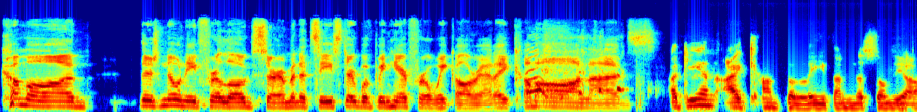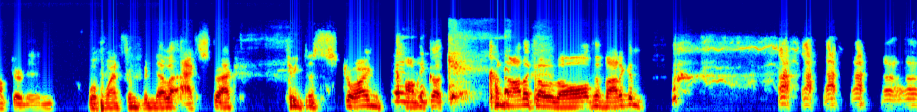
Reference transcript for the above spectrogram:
come on. There's no need for a long sermon. It's Easter. We've been here for a week already. Come on, lads. Again, I can't believe that on the Sunday afternoon we've went from vanilla extract to destroying canonical, canonical law of the Vatican.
